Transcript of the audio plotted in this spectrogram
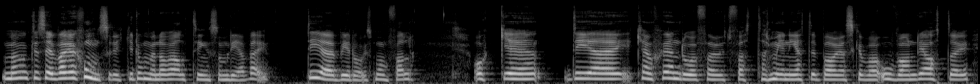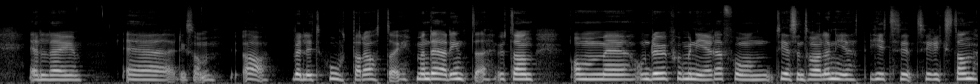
Men man kan säga variationsrikedomen av allting som lever. Det är biologisk mångfald. Och eh, det är kanske ändå förutfattad mening att det bara ska vara ovanliga arter eller eh, liksom, ja, väldigt hotade arter. Men det är det inte. Utan om, eh, om du promenerar från T-centralen hit, hit till, till riksdagen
